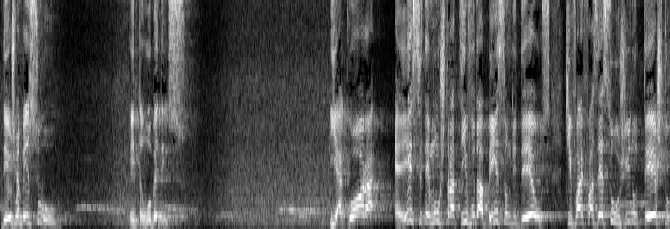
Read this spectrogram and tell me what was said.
Deus me abençoou então obedeço. E agora é esse demonstrativo da bênção de Deus que vai fazer surgir no texto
